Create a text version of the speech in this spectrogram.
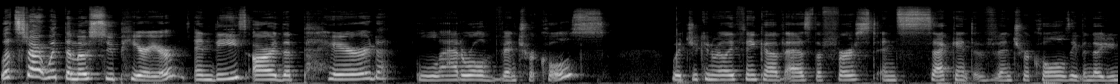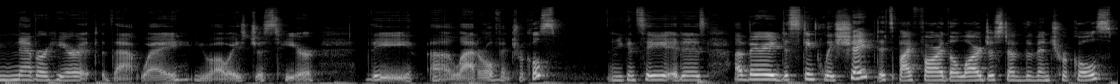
Let's start with the most superior, and these are the paired lateral ventricles, which you can really think of as the first and second ventricles, even though you never hear it that way. You always just hear the uh, lateral ventricles. And you can see it is a very distinctly shaped. It's by far the largest of the ventricles.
